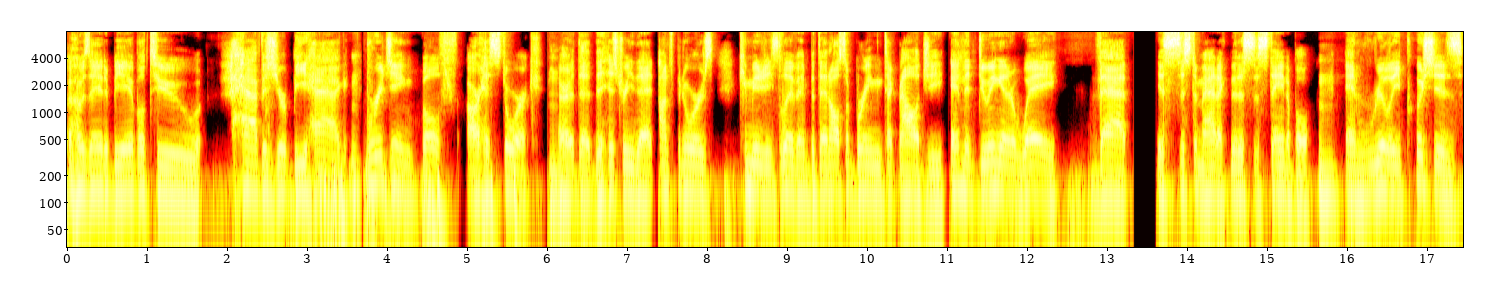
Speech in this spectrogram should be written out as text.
Jose, to be able to have as your BHAG, mm-hmm. bridging both our historic mm-hmm. or the, the history that entrepreneurs communities live in, but then also bringing technology and then doing it in a way that is systematic, that is sustainable, mm-hmm. and really pushes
